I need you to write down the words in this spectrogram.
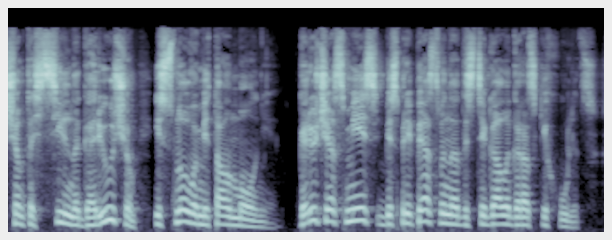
чем-то сильно горючим и снова метал молнии. Горючая смесь беспрепятственно достигала городских улиц.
